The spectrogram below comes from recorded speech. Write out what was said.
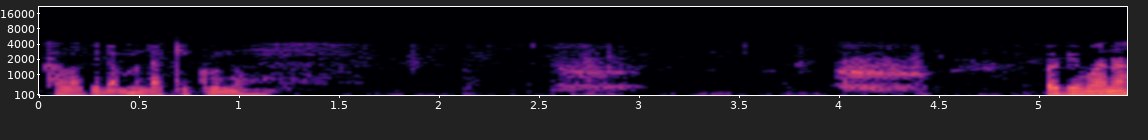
kalau tidak mendaki gunung. Bagaimana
